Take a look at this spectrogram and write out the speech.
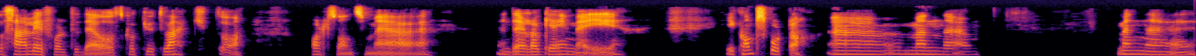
og særlig i forhold til det å skal kutte vekt og alt sånt som er en del av gamet i, i kampsporter. Eh, men eh, men eh,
